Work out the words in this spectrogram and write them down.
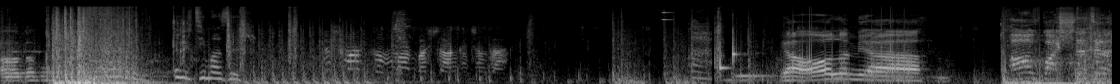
A'da bomba. Ultim hazır. Ya oğlum ya. Av başladı.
